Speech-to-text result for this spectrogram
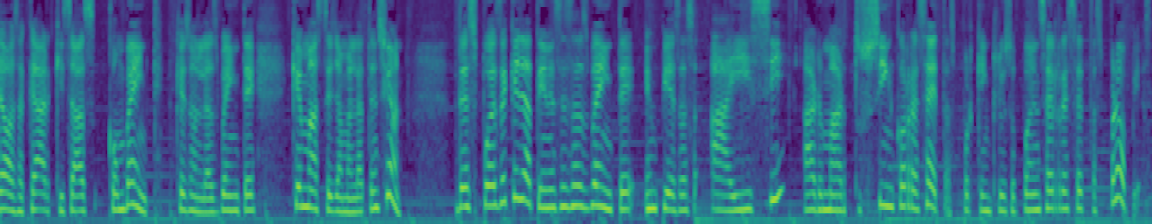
te vas a quedar quizás con 20, que son las 20 que más te llaman la atención. Después de que ya tienes esas 20, empiezas ahí sí a armar tus 5 recetas, porque incluso pueden ser recetas propias.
